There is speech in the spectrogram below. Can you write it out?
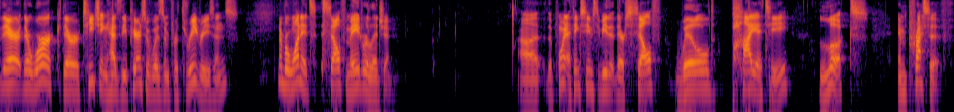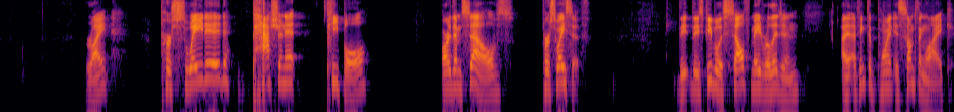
their, their work, their teaching has the appearance of wisdom for three reasons. Number one, it's self made religion. Uh, the point, I think, seems to be that their self willed piety looks impressive, right? Persuaded, passionate people are themselves persuasive. The, these people with self made religion, I, I think the point is something like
